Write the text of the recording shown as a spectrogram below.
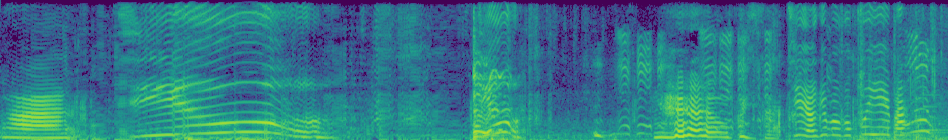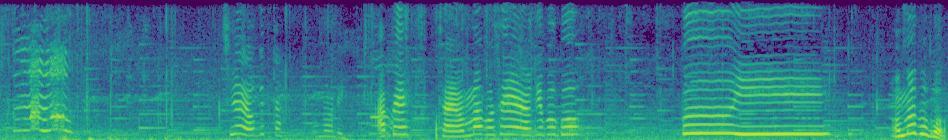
아 웃고 있어. 지우 여기 보고 뿌이 해봐. 지우 여기 있다. 눈오리. 앞에. 자 엄마 보세요. 여기 보고. 뿌이. 엄마 보고.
